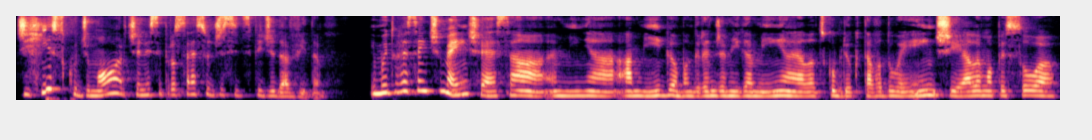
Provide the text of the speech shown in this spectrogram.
de risco de morte nesse processo de se despedir da vida. E muito recentemente, essa minha amiga, uma grande amiga minha, ela descobriu que estava doente. Ela é uma pessoa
